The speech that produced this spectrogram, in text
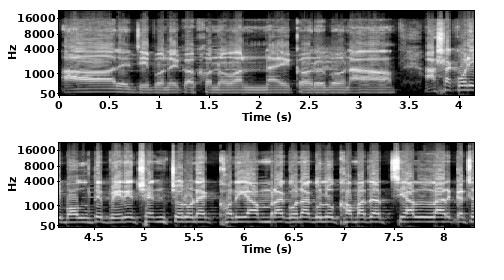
আর জীবনে কখনো অন্যায় করব না। আশা করি বলতে পেরেছেন। চলুন এক্ষুনি আমরা গোনাগুলো ক্ষমা যাচ্ছি আল্লাহর কাছে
